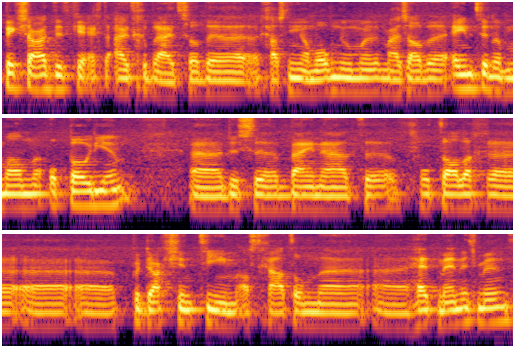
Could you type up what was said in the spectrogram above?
Pixar dit keer echt uitgebreid. Ze hadden, ik ga ze niet allemaal opnoemen, maar ze hadden 21 man op podium. Uh, dus bijna het voltallige production team als het gaat om het management.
